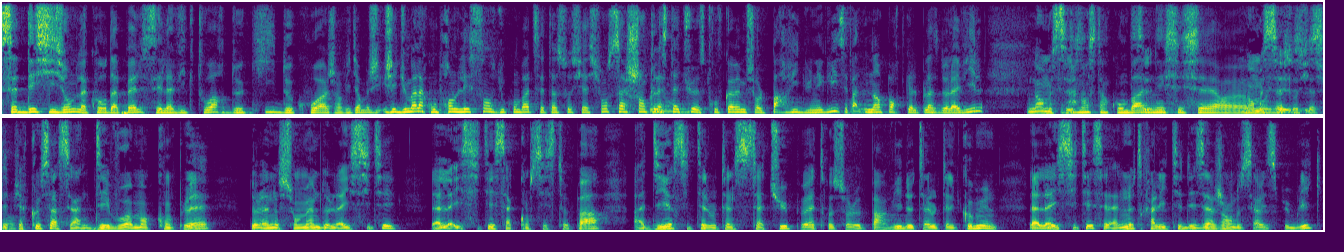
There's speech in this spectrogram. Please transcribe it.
Cette décision de la Cour d'appel, c'est la victoire de qui, de quoi J'ai envie de dire. J'ai du mal à comprendre l'essence du combat de cette association, sachant que la statue, elle se trouve quand même sur le parvis d'une église. C'est pas n'importe quelle place de la ville. Non, mais c'est vraiment c'est un combat nécessaire euh, non, mais C'est pire que ça. C'est un dévoiement complet de la notion même de laïcité. La laïcité, ça consiste pas à dire si tel ou tel statut peut être sur le parvis de telle ou telle commune. La laïcité, c'est la neutralité des agents de service public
